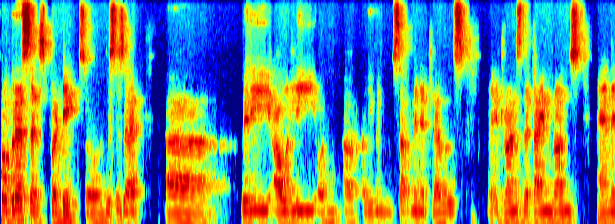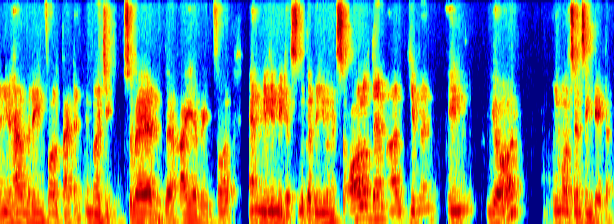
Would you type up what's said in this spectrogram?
progresses per day. So this is at uh, very hourly or, uh, or even sub-minute levels. It runs, the time runs, and then you have the rainfall pattern emerging. So where the higher rainfall and millimeters, look at the units. So all of them are given in your remote sensing data.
